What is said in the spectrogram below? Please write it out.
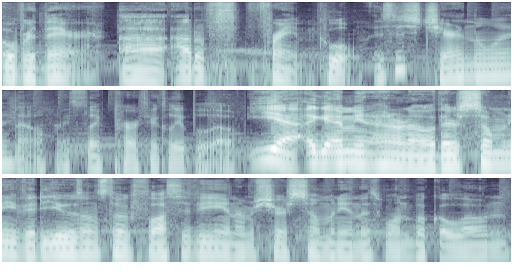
over there, uh, out of frame. Cool. Is this chair in the way? No, it's like perfectly below. Yeah, again, I mean, I don't know. There's so many videos on Stoic philosophy, and I'm sure so many on this one book alone.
